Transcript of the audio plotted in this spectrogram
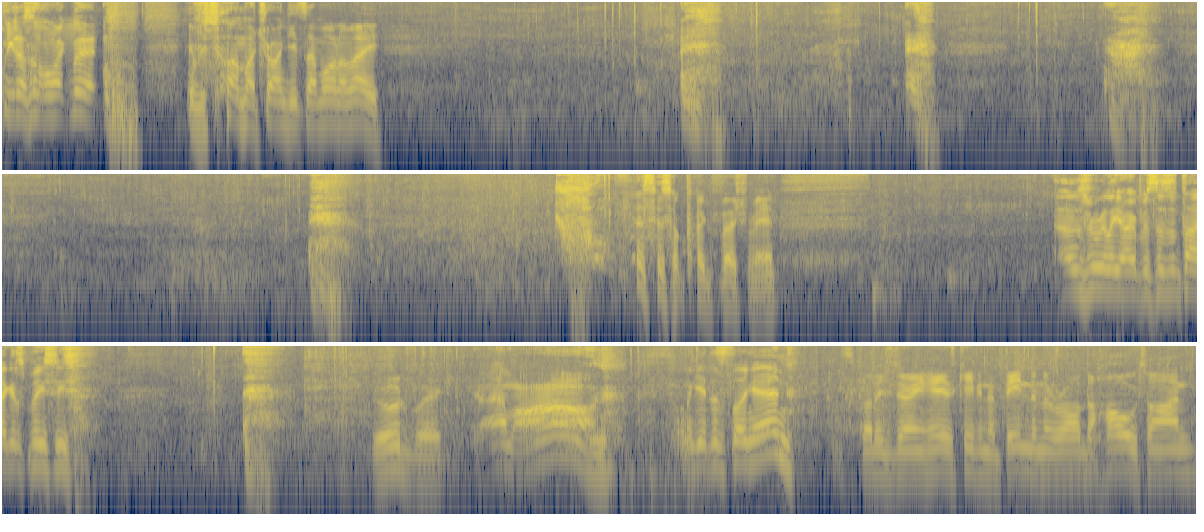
He doesn't like that. Every time I try and get some on me. This is a big fish, man. I was really hope this is a target species. Good work. Come on. I want to get this thing in. Scotty's doing here is keeping the bend in the rod the whole time.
